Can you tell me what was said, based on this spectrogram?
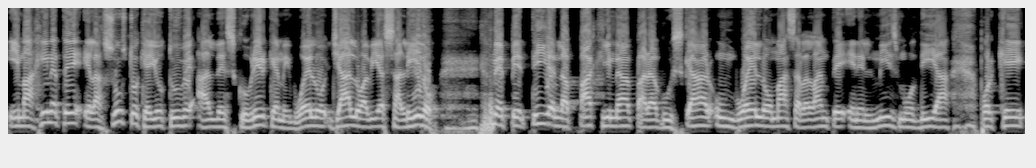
Imagínate el asusto que yo tuve al descubrir que mi vuelo ya lo había salido. Me metí en la página para buscar un vuelo más adelante en el mismo día porque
